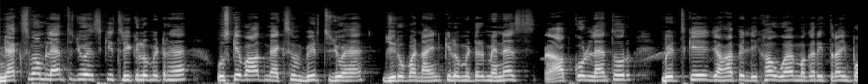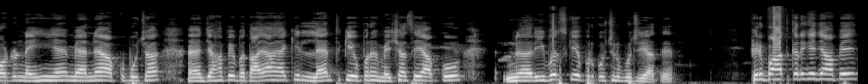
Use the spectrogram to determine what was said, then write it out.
मैक्सिमम लेंथ जो है इसकी थ्री किलोमीटर है। उसके बाद मैक्सिमम बिर्थ जो है ज़ीरो पॉइंट नाइन किलोमीटर मैंने आपको लेंथ और बिर्थ के जहाँ पे लिखा हुआ है, मगर इतना इंपॉर्टेंट नहीं है। मैंने आपको पूछा जहाँ पे बताया है कि लेंथ के ऊपर हमेशा से आपको रिवर्स के ऊपर क्वेश्चन पूछे जाते हैं। फिर बात करेंगे जहाँ पे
